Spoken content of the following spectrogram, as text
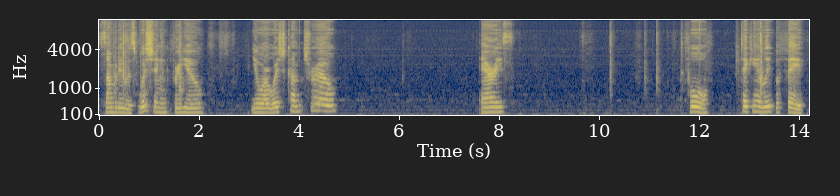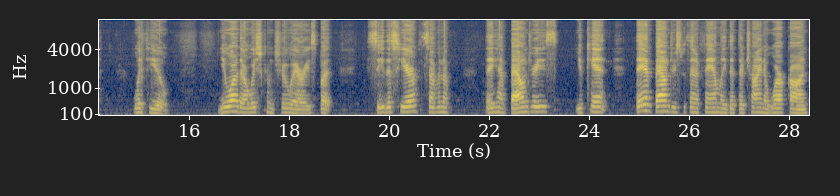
Somebody was wishing for you your wish come true. Aries. Fool. Taking a leap of faith with you. You are their wish come true, Aries. But see this here? Seven of... They have boundaries. You can't... They have boundaries within a family that they're trying to work on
